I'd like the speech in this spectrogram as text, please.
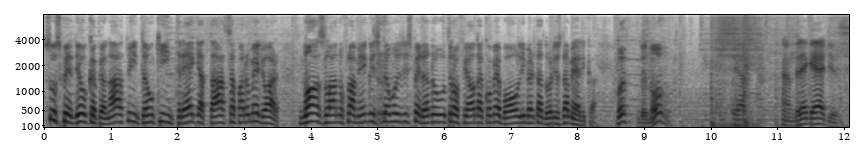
Suspendeu o campeonato, então que entregue a taça para o melhor. Nós lá no Flamengo estamos esperando o troféu da Comebol Libertadores da América. Pô, de novo? Certo. André Guedes.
